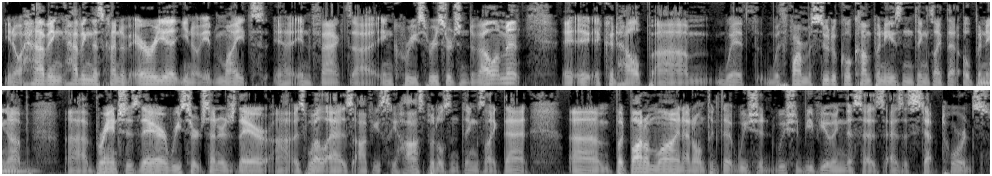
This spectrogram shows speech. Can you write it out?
you know having having this kind of area, you know, it might uh, in fact uh, increase research and development. It, it could help um, with with pharmaceutical companies and things like that opening mm. up uh, branches there, research centers there, uh, as well as obviously hospitals and things like that. Um, but bottom line, I don't think that we should we should be viewing this as as a step towards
